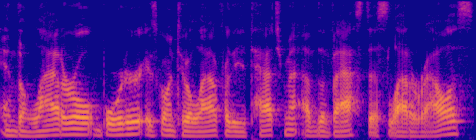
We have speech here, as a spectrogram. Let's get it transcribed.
And the lateral border is going to allow for the attachment of the vastus lateralis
